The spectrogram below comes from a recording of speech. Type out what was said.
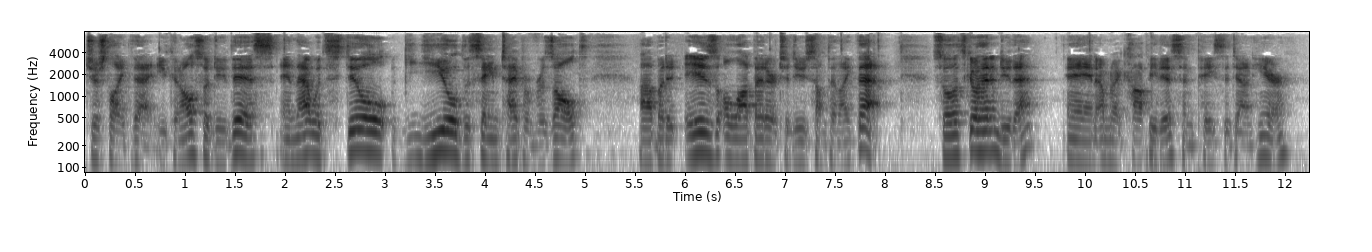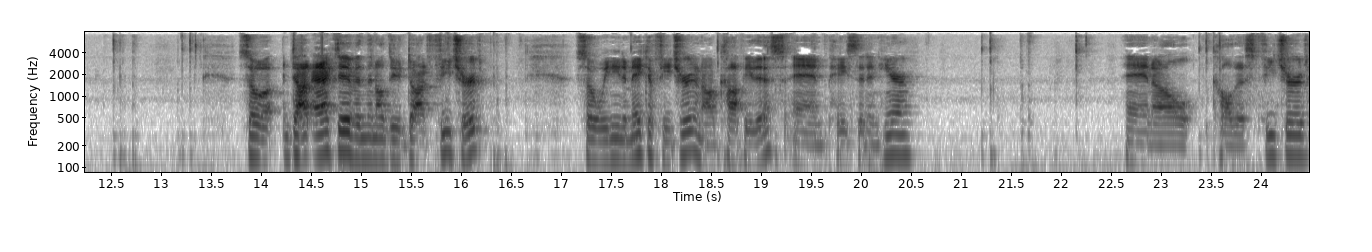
just like that. You can also do this, and that would still yield the same type of result, uh, but it is a lot better to do something like that. So let's go ahead and do that, and I'm going to copy this and paste it down here. So uh, dot active, and then I'll do dot featured. So we need to make a featured, and I'll copy this and paste it in here. And I'll call this featured.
